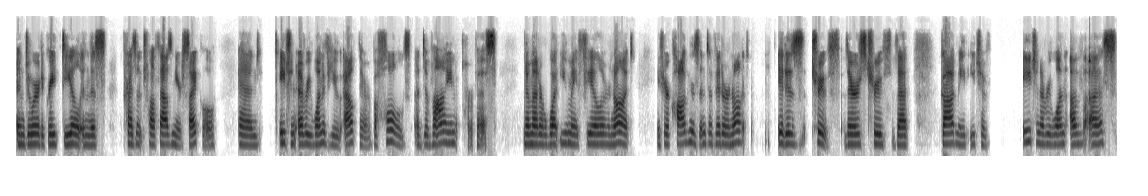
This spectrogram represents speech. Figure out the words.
endured a great deal in this present 12,000 year cycle. And each and every one of you out there beholds a divine purpose, no matter what you may feel or not if you're cognizant of it or not, it is truth. There's truth that God made each of each and every one of us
